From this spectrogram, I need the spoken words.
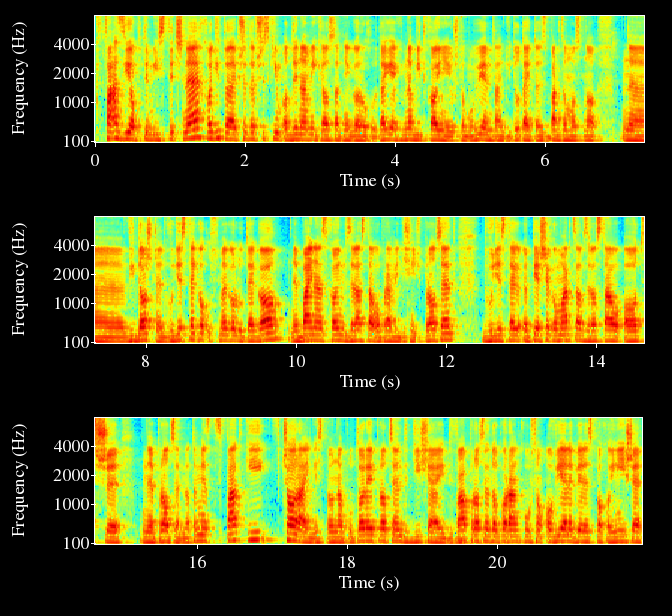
quasi optymistyczne. Chodzi tutaj przede wszystkim o dynamikę ostatniego ruchu. Tak jak na Bitcoinie już to mówiłem, tak i tutaj to jest bardzo mocno e, widoczne. 28 lutego Binance Coin wzrastał o prawie 10%, 21 marca wzrastał o 3%. Natomiast spadki wczoraj niespełna 1,5%, dzisiaj 2% o poranku są o wiele, wiele spokojniejsze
